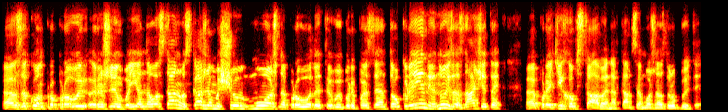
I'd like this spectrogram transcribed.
е, в закон про правовий режим воєнного стану скажемо, що можна проводити вибори президента України. Ну і зазначити е, про яких обставинах там це можна зробити.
